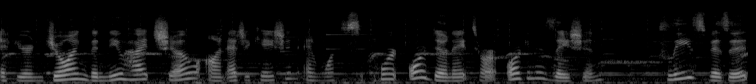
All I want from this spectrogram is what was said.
If you're enjoying the New Heights show on education and want to support or donate to our organization, please visit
